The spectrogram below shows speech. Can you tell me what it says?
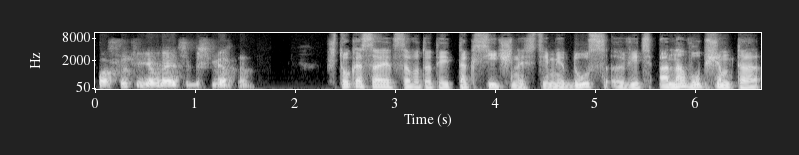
по сути, является бессмертным. Что касается вот этой токсичности медуз, ведь она, в общем-то,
